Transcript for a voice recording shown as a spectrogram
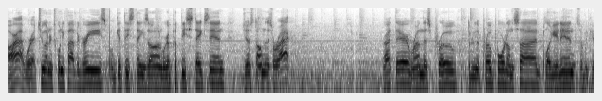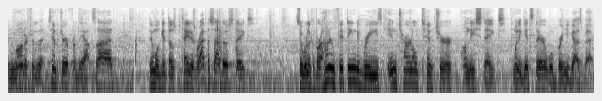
All right, we're at 225 degrees. We'll get these things on. We're gonna put these steaks in just on this rack. Right there, run this probe through the probe port on the side, plug it in so we can monitor the temperature from the outside. Then we'll get those potatoes right beside those steaks. So we're looking for 115 degrees internal temperature on these steaks. When it gets there, we'll bring you guys back.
